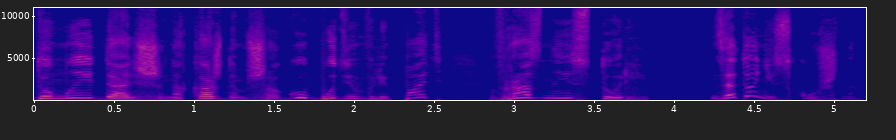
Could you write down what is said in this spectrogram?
то мы и дальше на каждом шагу будем влипать в разные истории. Зато не скучно.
